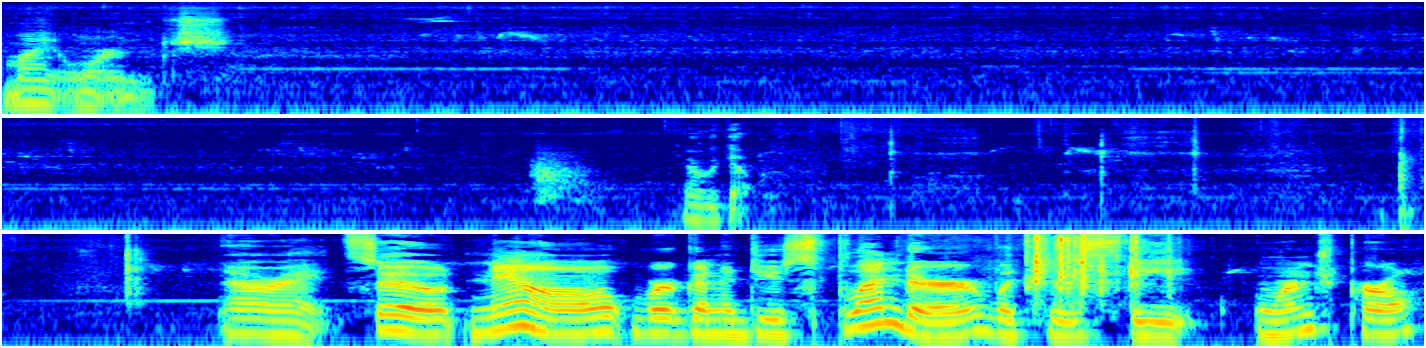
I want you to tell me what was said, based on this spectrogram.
my orange. There we go. All right, so now we're going to do Splendor, which is the orange pearl.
